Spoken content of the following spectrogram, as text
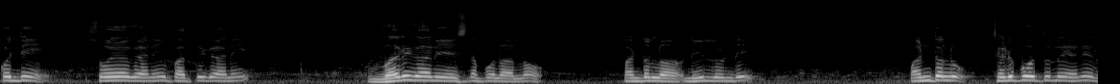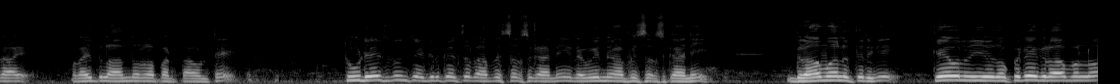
కొన్ని సోయా కానీ పత్తి కానీ వరి కానీ వేసిన పొలాల్లో పంటల్లో నీళ్ళుండి పంటలు చెడిపోతున్నాయని రైతులు ఆందోళన పడతా ఉంటే టూ డేస్ నుంచి అగ్రికల్చర్ ఆఫీసర్స్ కానీ రెవెన్యూ ఆఫీసర్స్ కానీ గ్రామాలు తిరిగి కేవలం ఈ ఒక్కటే గ్రామంలో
